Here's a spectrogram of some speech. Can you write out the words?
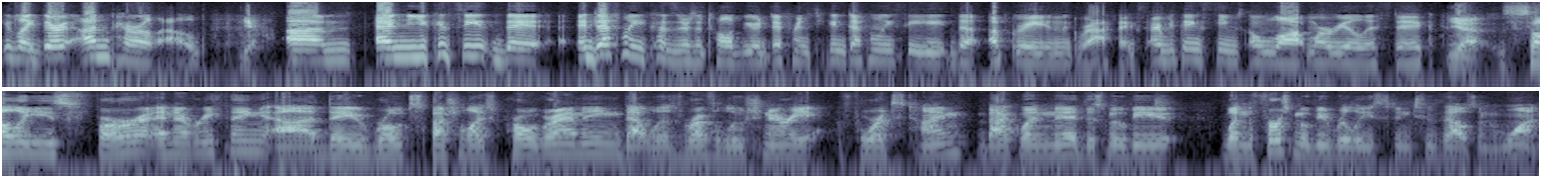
like they're unparalleled. Yeah. Um, and you can see the, and definitely because there's a 12 year difference, you can definitely see the upgrade in the graphics. Everything seems a lot more realistic. Yeah, Sully's fur and everything. Uh, they wrote specialized programming that was revolutionary for its time. Back when uh, this movie, when the first movie released in 2001.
